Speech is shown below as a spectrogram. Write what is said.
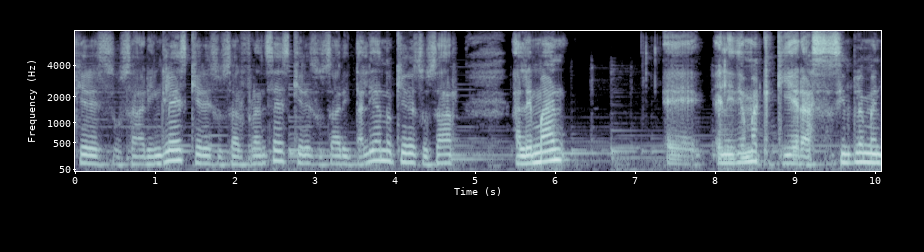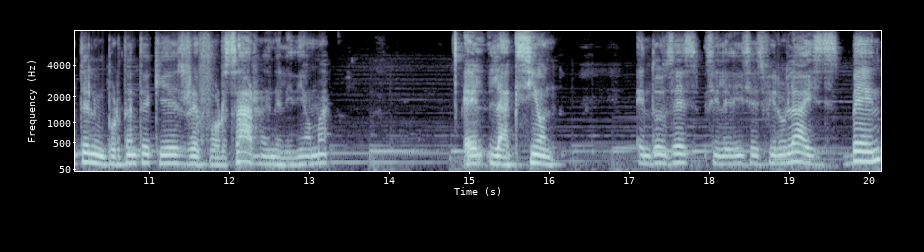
¿Quieres usar inglés? ¿Quieres usar francés? ¿Quieres usar italiano? ¿Quieres usar alemán? Eh, el idioma que quieras. Simplemente lo importante aquí es reforzar en el idioma la acción. Entonces, si le dices Firulais, ven,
